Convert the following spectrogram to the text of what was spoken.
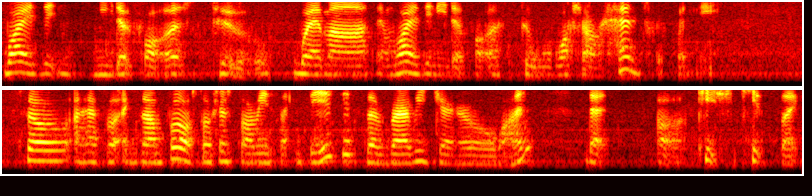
why is it needed for us to wear masks and why is it needed for us to wash our hands frequently? So I have an example of social stories like this. It's a very general one that uh, teach kids like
